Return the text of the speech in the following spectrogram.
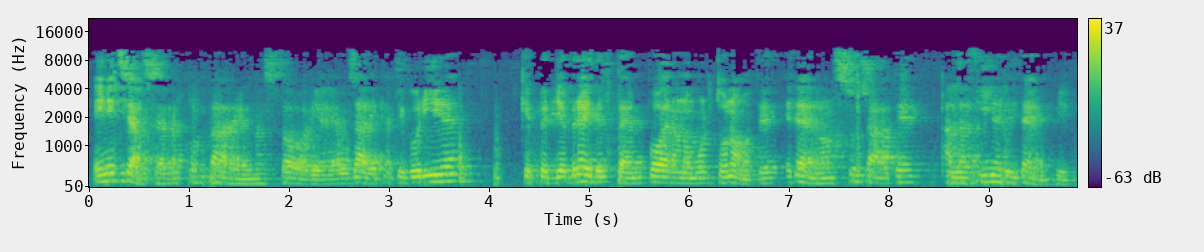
e iniziasse a raccontare una storia e a usare categorie che per gli ebrei del tempo erano molto note ed erano associate alla fine dei tempi.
